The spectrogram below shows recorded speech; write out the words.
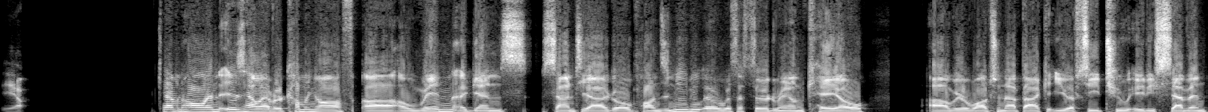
Yep. Kevin Holland is, however, coming off uh, a win against Santiago Ponzinibbio with a third round KO. Uh, we were watching that back at UFC 287.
